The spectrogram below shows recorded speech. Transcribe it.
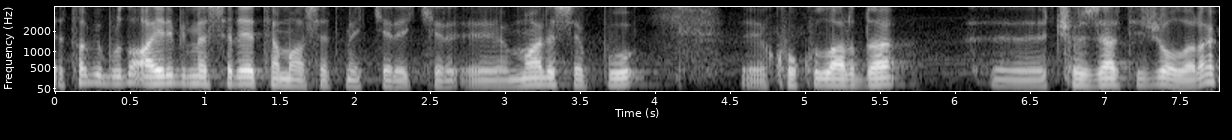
E, tabii burada ayrı bir meseleye temas etmek gerekir. E, maalesef bu e, kokularda çözeltici olarak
